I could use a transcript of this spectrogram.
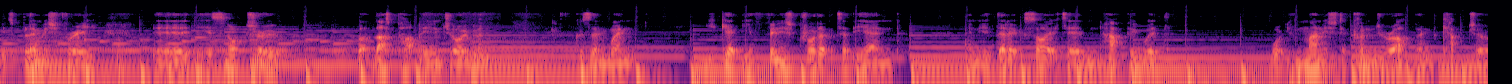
it's blemish free. It, it's not true but that's part of the enjoyment. Because then when you get your finished product at the end and you're dead excited and happy with what you've managed to conjure up and capture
